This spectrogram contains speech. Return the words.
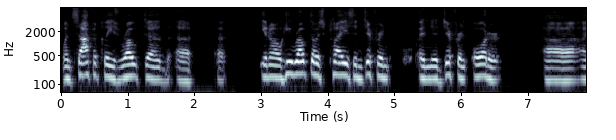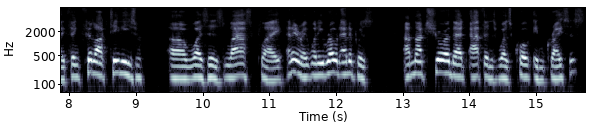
when Sophocles wrote, uh, uh, uh, you know, he wrote those plays in different in a different order. Uh, I think Philoctetes uh, was his last play. At any rate, when he wrote Oedipus, I'm not sure that Athens was, quote, in crisis.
